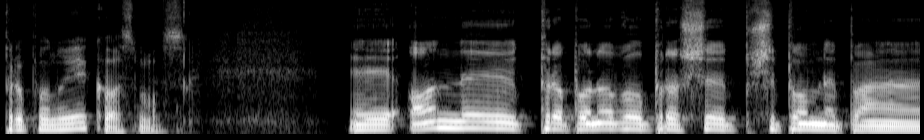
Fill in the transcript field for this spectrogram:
proponuje kosmos. E, On e, proponował, proszę, przypomnę pa,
